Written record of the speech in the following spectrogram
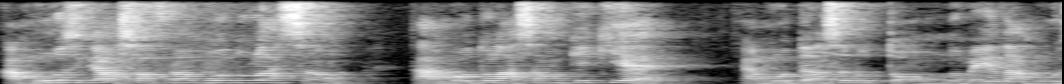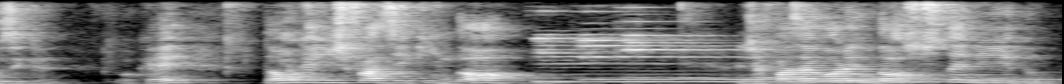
A música ela sofre uma modulação. Tá? A modulação o que, que é? É a mudança do tom no meio da música. Ok? Então o que a gente fazia aqui em Dó, a gente vai fazer agora em Dó sustenido. O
